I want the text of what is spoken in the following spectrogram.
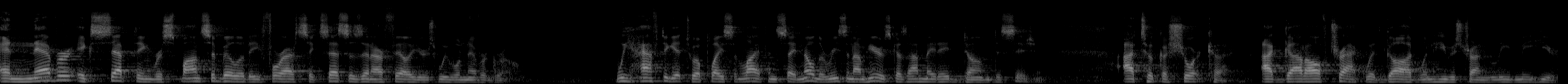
and never accepting responsibility for our successes and our failures, we will never grow. We have to get to a place in life and say, no, the reason I'm here is because I made a dumb decision. I took a shortcut. I got off track with God when He was trying to lead me here.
